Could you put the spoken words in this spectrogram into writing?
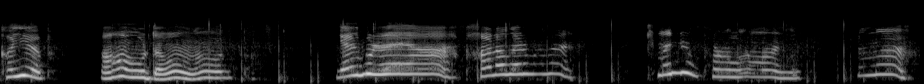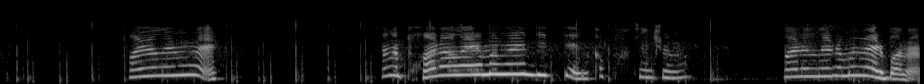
Kayıp. Aha orada valla orada. Gel buraya. Paralarımı ver. Kime diyor paralarımı ver. Sana. Paralarımı ver. Sana paralarımı ver dedim. Kapatın şunu. Paralarımı ver bana.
